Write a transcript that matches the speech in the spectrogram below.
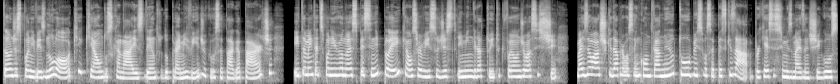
estão disponíveis no Loki, que é um dos canais dentro do Prime Video, que você paga a parte. E também está disponível no SP Cine Play, que é um serviço de streaming gratuito que foi onde eu assisti. Mas eu acho que dá para você encontrar no YouTube se você pesquisar, porque esses filmes mais antigos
